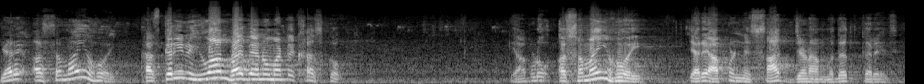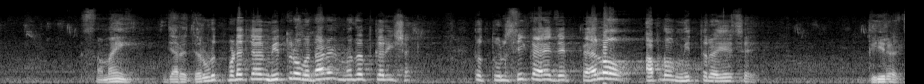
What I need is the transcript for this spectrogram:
જ્યારે અસમય હોય, ખાસ કરીને યુવાન ભાઈ બહેનો માટે ખાસ કહું, કે આપણો અસમય હોય ત્યારે આપણને સાત જણા મદદ કરે છે. સમય જ્યારે જરૂરત પડે ત્યારે મિત્રો વધારે મદદ કરી શકે. તો તુલસી કહે છે, પહેલો આપણો મિત્ર એ છે, ધીરજ.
